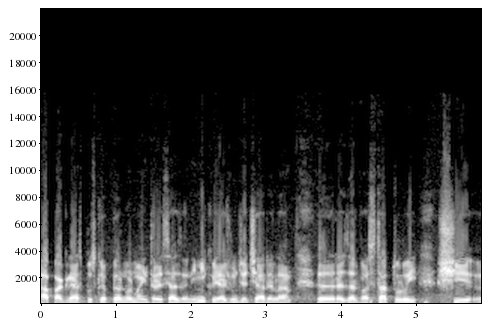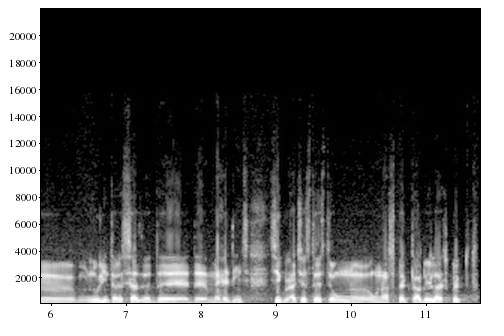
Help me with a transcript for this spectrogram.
apa grea, a spus că pe el nu-l mai interesează nimic, îi ajunge ce are la uh, rezerva statului și uh, nu-l interesează de, de mehedinți. Sigur, acesta este un, uh, un aspect. Al doilea aspect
